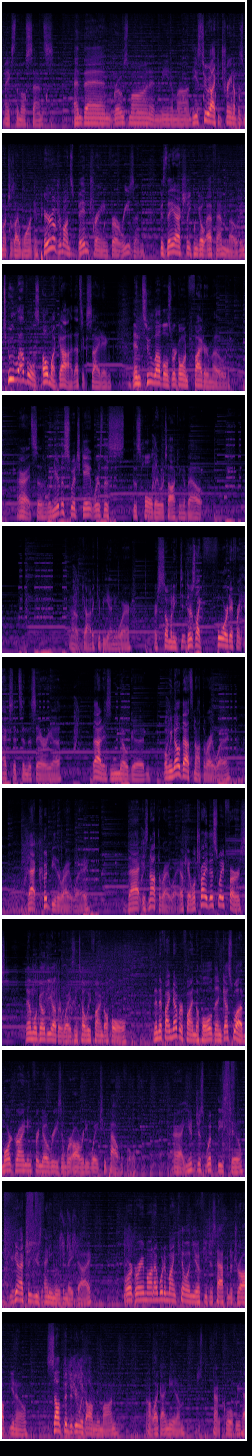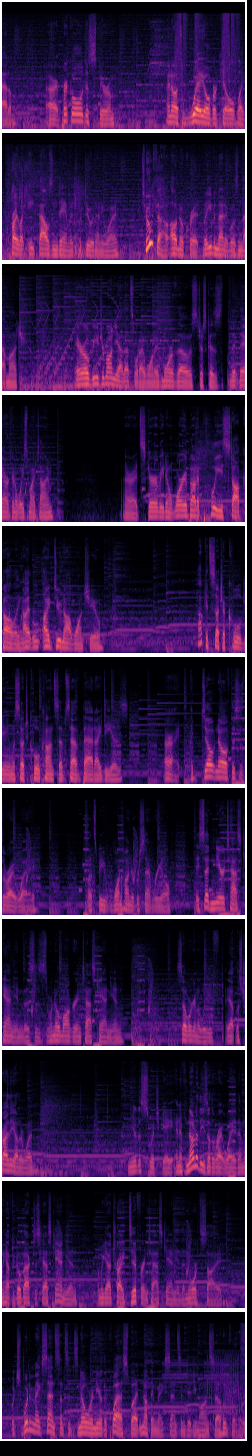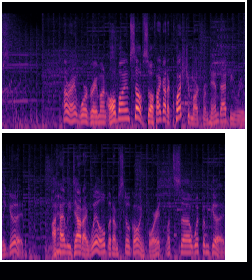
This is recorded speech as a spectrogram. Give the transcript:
makes the most sense. And then Rosemon and Minamon. These two I can train up as much as I want. Imperial Dramon's been training for a reason because they actually can go FM mode in two levels. Oh my god, that's exciting. In two levels, we're going fighter mode. All right, so we're near the switch gate. Where's this this hole they were talking about? Oh god, it could be anywhere. There's so many. There's like four different exits in this area. That is no good. Well, we know that's not the right way. That could be the right way. That is not the right way. Okay, we'll try this way first. Then we'll go the other ways until we find a hole. Then if I never find the hole, then guess what? More grinding for no reason. We're already way too powerful. Alright, you just whip these two. You can actually use any move and they die. Or Greymon, I wouldn't mind killing you if you just happen to drop, you know, something to do with Omnimon. Not like I need them. Just kind of cool if we had them. Alright, Prickle, just spear him. I know it's way overkill, like probably like 8,000 damage, but do it anyway. 2,000? Oh, no crit. But even then, it wasn't that much. AeroVeedramon? Yeah, that's what I wanted. More of those, just because they, they aren't going to waste my time. Alright, Scurvy, don't worry about it. Please stop calling. I, I do not want you. How could such a cool game with such cool concepts have bad ideas? Alright, I don't know if this is the right way. Let's be 100% real. They said near Task Canyon. This is, we're no longer in Task Canyon. So we're to leave. Yeah, let's try the other one. Near the switch gate. And if none of these are the right way, then we have to go back to Task Canyon. And we got to try different Task Canyon, the north side. Which wouldn't make sense since it's nowhere near the quest, but nothing makes sense in Digimon, so who cares. Alright, War Greymon all by himself, so if I got a question mark from him, that'd be really good. I highly doubt I will, but I'm still going for it. Let's uh, whip him good.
